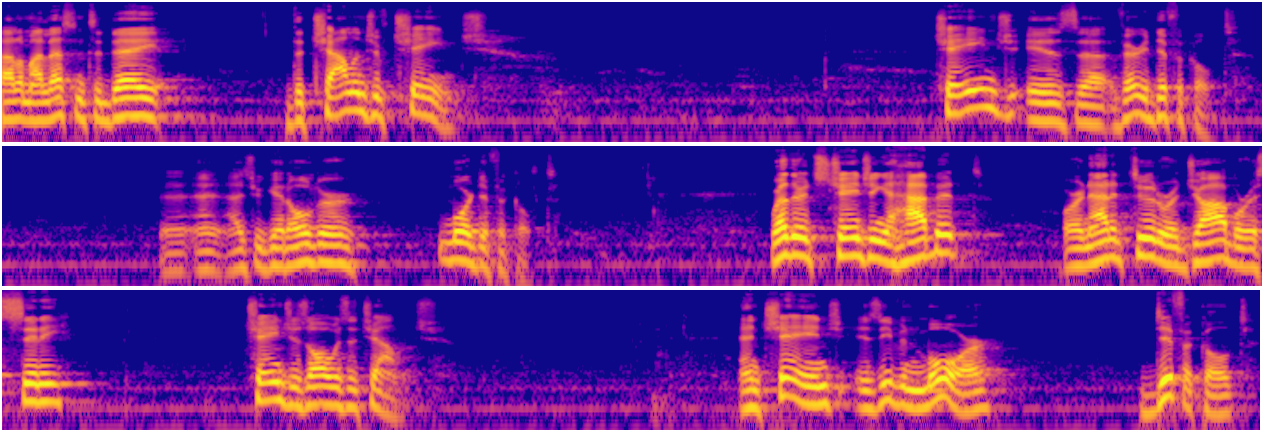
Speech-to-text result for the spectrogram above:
Title of my lesson today, The Challenge of Change. Change is uh, very difficult. And as you get older, more difficult. Whether it's changing a habit or an attitude or a job or a city, change is always a challenge. And change is even more difficult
